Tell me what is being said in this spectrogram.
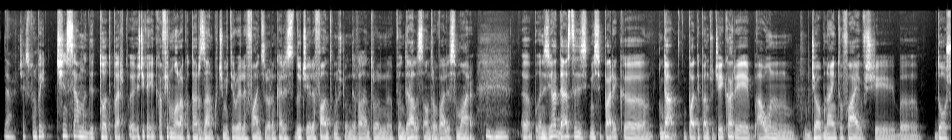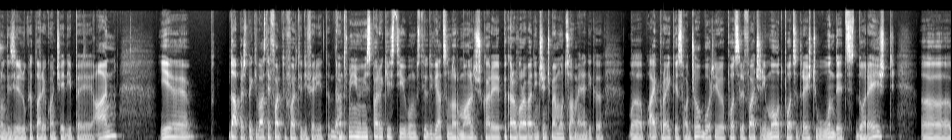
da. Și spun, păi, ce înseamnă de tot? Păi, știi că e ca filmul ăla cu Tarzan, cu cimitirul elefanților, în care se duce elefantul, nu știu, undeva într-un, pe un deal sau într-o vale să moară. Mm-hmm. În ziua de astăzi mi se pare că, da, poate pentru cei care au un job 9 to 5 și bă, 21 de zile lucrătoare concedii pe an, e da, perspectiva asta e foarte, foarte diferită. Da. Pentru mine mi se pare o chestie, un stil de viață normal și care, pe care îl vor avea din ce în ce mai mulți oameni. Adică bă, ai proiecte sau joburi, poți să le faci remote, poți să trăiești unde îți dorești, Uh,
